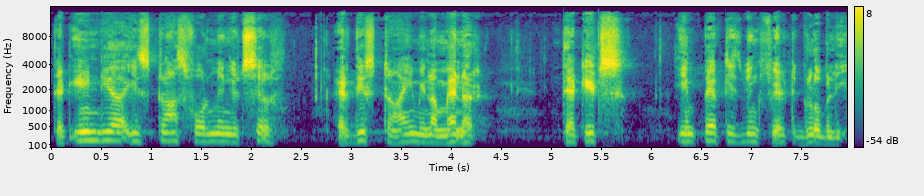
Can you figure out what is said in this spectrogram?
that India is transforming itself at this time in a manner that its impact is being felt globally.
